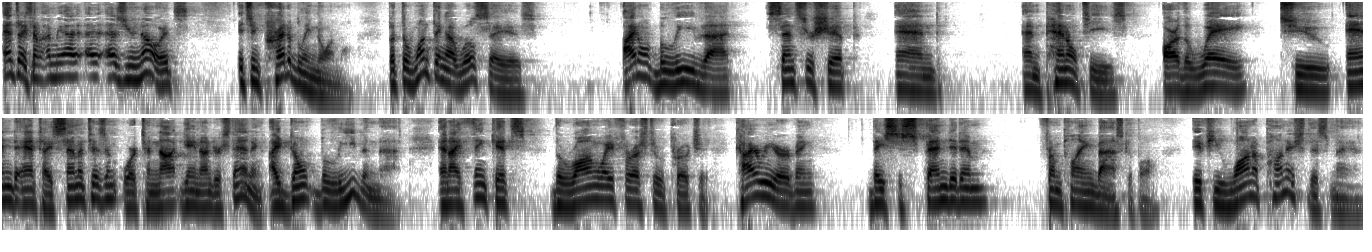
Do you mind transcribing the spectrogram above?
anti-Semitic. I mean, I, I, as you know, it's it's incredibly normal. But the one thing I will say is, I don't believe that censorship and and penalties are the way to end anti Semitism or to not gain understanding. I don't believe in that. And I think it's the wrong way for us to approach it. Kyrie Irving, they suspended him from playing basketball. If you want to punish this man,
